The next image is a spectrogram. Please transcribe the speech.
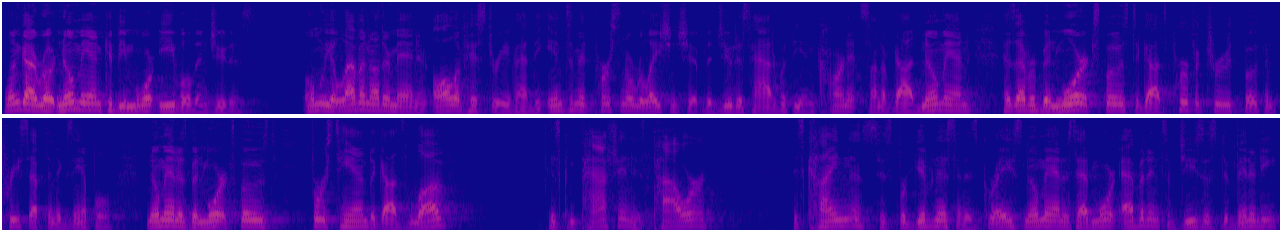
One guy wrote, No man could be more evil than Judas. Only 11 other men in all of history have had the intimate personal relationship that Judas had with the incarnate Son of God. No man has ever been more exposed to God's perfect truth, both in precept and example. No man has been more exposed firsthand to God's love, his compassion, his power, his kindness, his forgiveness, and his grace. No man has had more evidence of Jesus' divinity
